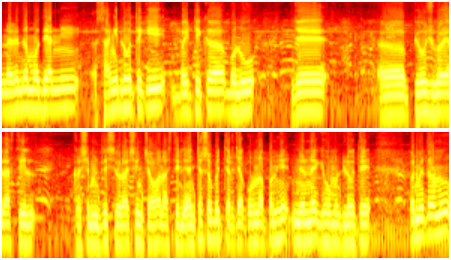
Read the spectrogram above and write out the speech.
नरेंद्र मोदी यांनी सांगितलं होतं की बैठक बोलू जे पियुष गोयल असतील कृषीमंत्री शिवराज सिंग चौहान असतील यांच्यासोबत चर्चा करून आपण हे निर्णय घेऊ म्हटले होते. पण मित्रांनो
